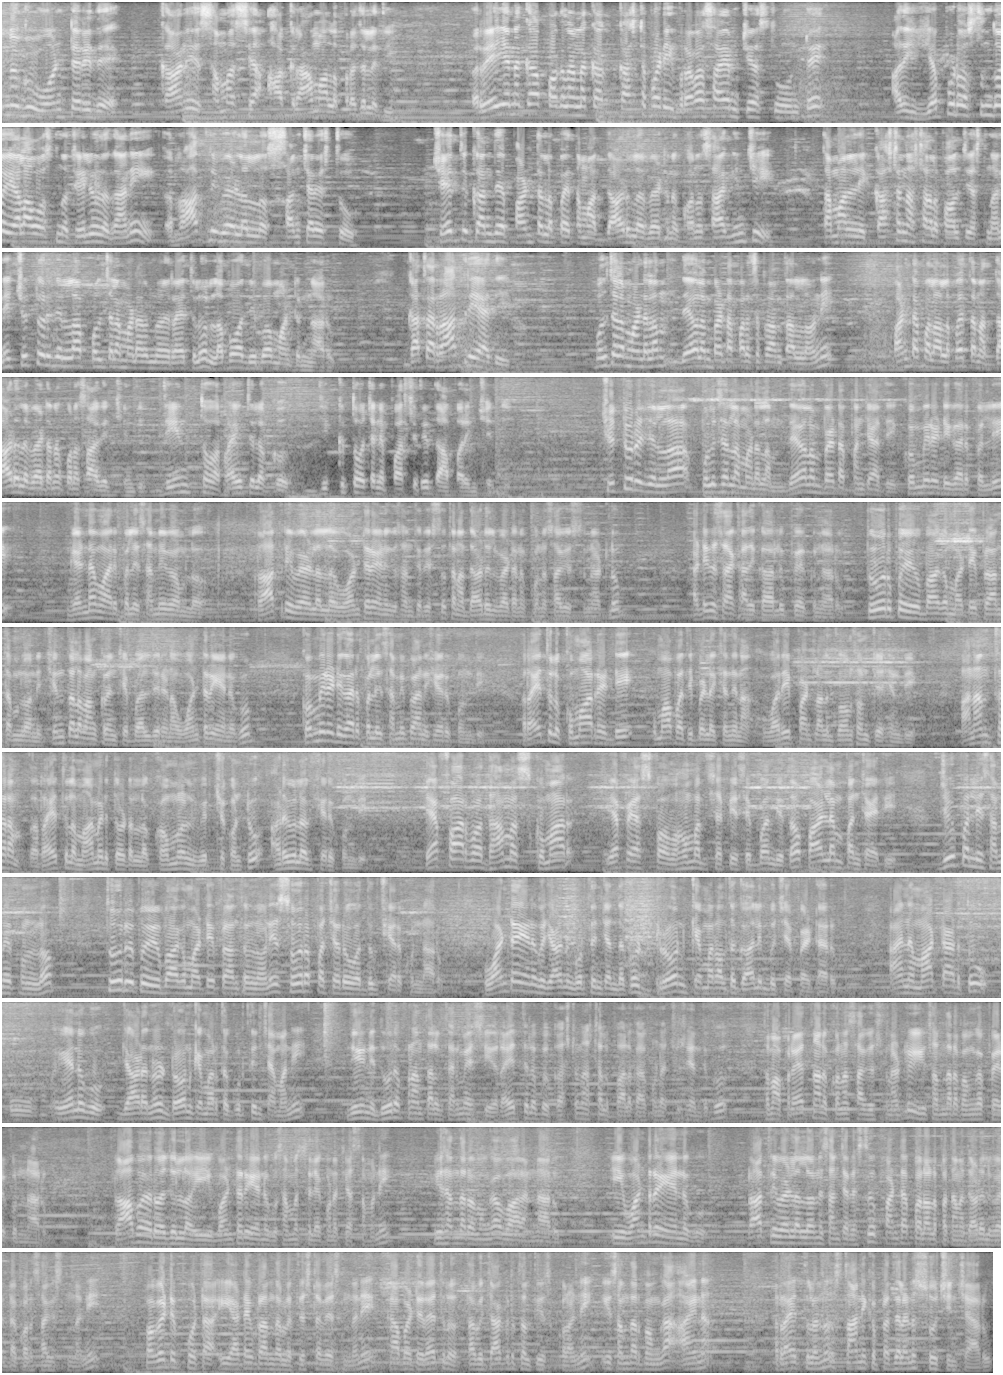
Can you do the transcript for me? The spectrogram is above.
ఏనుగు ఒంటరిదే కానీ సమస్య ఆ గ్రామాల ప్రజలది. రేయనక పగలనక కష్టపడి వ్యవసాయం చేస్తూ ఉంటే అది ఎప్పుడు వస్తుందో ఎలా వస్తుందో తెలియదు కానీ రాత్రి వేళల్లో సంచరిస్తూ చేతికి అందే పంటలపై తమ దాడుల వేటను కొనసాగించి తమల్ని కష్ట నష్టాలు పాలు చేస్తుందని చిత్తూరు జిల్లా పుల్చల మండలంలోని రైతులు లబోదిబోం అంటున్నారు. గత రాత్రి అది పుల్చల మండలం దేవలంపేట పరిసర ప్రాంతాల్లోని పంట పొలాలపై తన దాడుల వేటను కొనసాగించింది. దీంతో రైతులకు దిక్కుతోచని పరిస్థితి దాపరించింది. చిత్తూరు జిల్లా పులిచెల్ల మండలం దేవలంపేట పంచాయతీ కొమ్మిరెడ్డి గారిపల్లి గెండమారిపల్లి సమీపంలో రాత్రి వేళల్లో ఒంటరి ఏనుగు సంచరిస్తూ తన దాడుల వేటను కొనసాగిస్తున్నట్లు అటవీ శాఖ అధికారులు పేర్కొన్నారు. తూర్పు విభాగం అటవీ ప్రాంతంలోని చింతల వంక నుంచి బయలుదేరిన ఒంటరి ఏనుగు కొమ్మిరెడ్డి గారిపల్లి సమీపాన్ని చేరుకుంది. రైతులు కుమార్ రెడ్డి ఉమాపతిపేళ్ళకు చెందిన వరి పంటలను ధ్వంసం చేసింది. అనంతరం రైతుల మామిడి తోటల్లో కొమ్మలను విరుచుకుంటూ అడవిలోకి చేరుకుంది. FRO Thomas Kumar FSO Mohammed Shafi సిబ్బందితో పాళ్ళెం పంచాయతీ జూపల్లి సమీపంలో తూర్పు విభాగం అటు ప్రాంతంలోని సూరప్ప చెరువు వద్దకు చేరుకున్నారు. వంట ఏనుగు జాడను గుర్తించేందుకు డ్రోన్ కెమెరాలతో గాలింపు చేపట్టారు. ఆయన మాట్లాడుతూ ఏనుగు జాడను డ్రోన్ కెమెరాతో గుర్తించామని దీనిని దూర ప్రాంతాలకు తరిమేసి రైతులకు కష్ట నష్టాలు పాలు కాకుండా చూసేందుకు తమ ప్రయత్నాలు కొనసాగిస్తున్నట్లు ఈ సందర్భంగా పేర్కొన్నారు. రాబోయే రోజుల్లో ఈ ఒంటరి ఏనుగు సమస్య లేకుండా చేస్తామని ఈ సందర్భంగా వారు అన్నారు ఈ ఒంటరి ఏనుగు రాత్రి వేళ్ళలోనే సంచరిస్తూ పంట పొలాలపై తన దాడులు వెంట కొనసాగిస్తుందని పొగటి పూట ఈ అటవీ ప్రాంతంలో తిష్ట వేస్తుందని కాబట్టి రైతులు తగు జాగ్రత్తలు తీసుకోవాలని ఈ సందర్భంగా ఆయన రైతులను స్థానిక ప్రజలను సూచించారు.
